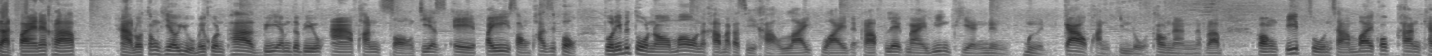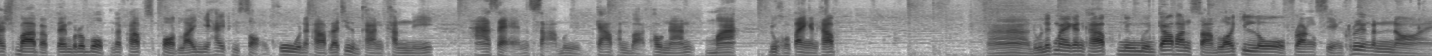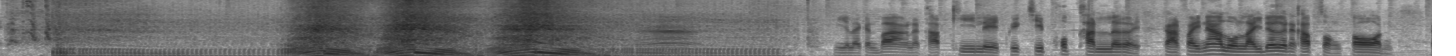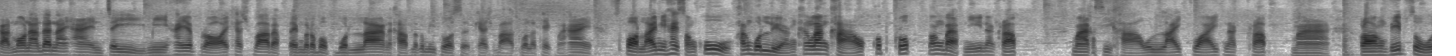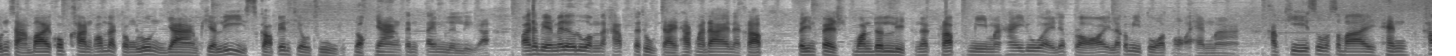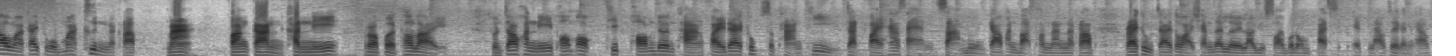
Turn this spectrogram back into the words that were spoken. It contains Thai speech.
จัดไปนะครับ หารถท่องเที่ยวอยู่ไม่ควรพลาด BMW R 1 2 0 0 GSA ปี 2016 ตัวนี้เป็นตัว normal นะครับ มากับสีขาว light white นะครับ เลขไมล์วิ่งเพียง 19,000 กิโลเท่านั้นนะครับกล่องปิ๊บ03ใบครบคันแคชบาร์แบบเต็มระบบนะครับสปอร์ตไลท์มีให้ถึง 2 คู่นะครับ และที่สำคัญคันนี้ 539,000 บาทเท่านั้น มาดูของแต่งกันครับอ่าดูเลขไมล์กันครับ 19,300 กิโล ฟังเสียงเครื่องกันหน่อย อ่ามี อะไรกันบ้างนะครับคีเลดควิกชิปครบคันเลย การไฟหน้าโลนไ i เดอร์นะครับ2ตอน การม้อน้ำด้านใน RNG มีให้เรียบร้อยแคชบาร์แบบเต็มระบบบนล่างนะครับแล้วก็มีตัวเสริมแคชบาร์ตัวละเทคมาให้สปอร์ตไลท์มีให้ 2 คู่ ข้างบนเหลืองข้างล่างขาวครบครบๆต้องแบบนี้นะครับมากับสีขาวไลท์ไวท์นะครับ มากรองปิ๊บศูนย์สามใบครบคันพร้อมแบกตรงรุ่น ยางเพียรี่สกอร์เปียนเทียวทูดอกยางเต็มๆเหลือๆป้ายทะเบียนไม่ได้รวมนะครับ แต่ถูกใจทักมาได้นะครับ ตีนเป็ชวันเดอร์ลิกนะครับ มีมาให้ด้วยเรียบร้อย แล้วก็มีตัวต่อแฮนด์มา ขับขี่สะดสบายแฮนด์เข้ามาใกล้ตัวมากขึ้นนะครับ มาฟังกันคันนี้เราเปิดเท่าไหร่ ส่วนเจ้าคันนี้พร้อมออกทริปพร้อมเดินทางไปได้ทุกสถานที่จัดไป 539,000 บาทเท่านั้นนะครับใครถูกใจโทรหาแชมป์ได้เลยเราอยู่ซอยบรม 81 แล้วเจอกันครับ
